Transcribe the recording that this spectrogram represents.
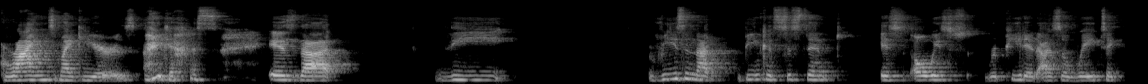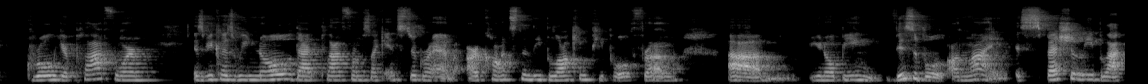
grinds my gears, I guess, is that the reason that being consistent is always repeated as a way to grow your platform is because we know that platforms like Instagram are constantly blocking people from um, you know being visible online especially black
